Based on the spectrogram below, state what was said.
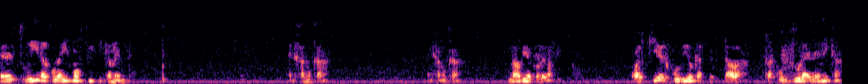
Era destruir al judaísmo físicamente. En Hanukkah, en Hanukkah, no había problema físico. Cualquier judío que aceptaba la cultura helénica,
